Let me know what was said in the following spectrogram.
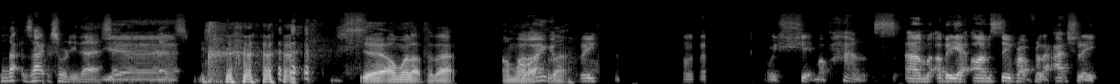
That, Zach's already there. setting up the Yeah. yeah, I'm well up for that. I'm well oh, I up ain't for that. belief. Oh shit, my pants. Um, but yeah, I'm super up for that. Actually,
